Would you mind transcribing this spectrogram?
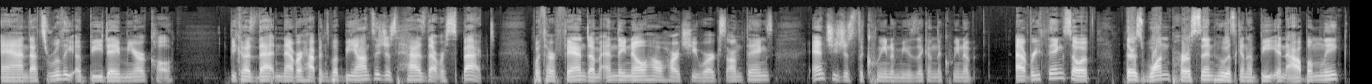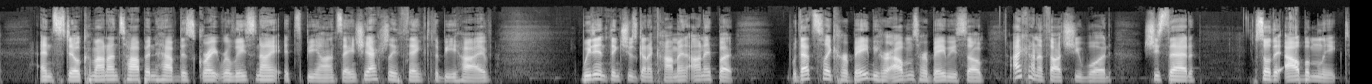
and that's really a B Day miracle because that never happens. But Beyonce just has that respect with her fandom, and they know how hard she works on things, and she's just the queen of music and the queen of everything. So if there's one person who is going to beat an album leak and still come out on top and have this great release night, it's Beyonce. And she actually thanked the Beehive. We didn't think she was going to comment on it, but that's like her baby. Her album's her baby. So I kind of thought she would. She said, So the album leaked,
